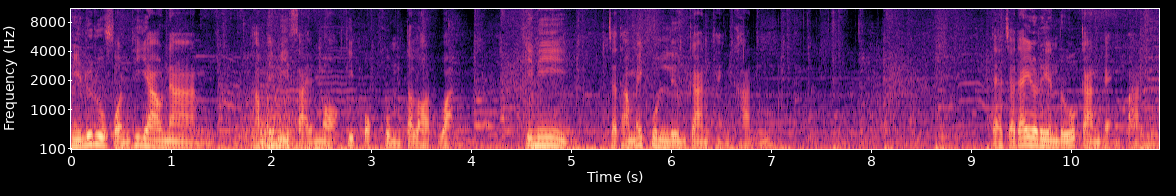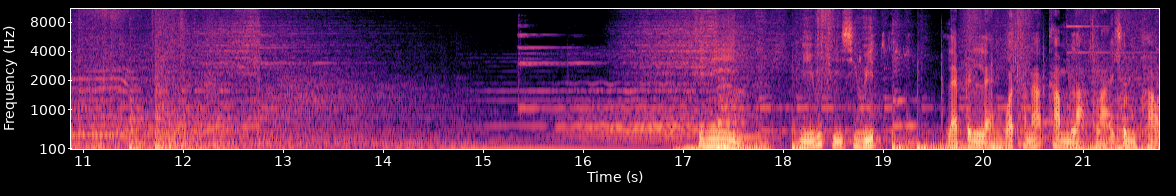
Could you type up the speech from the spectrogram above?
มีฤดูฝนที่ยาวนานทำให้มีสายหมอกที่ปกคลุมตลอดวัน ที่นี่จะทำให้คุณลืมการแข่งขัน แต่จะได้เรียนรู้การแบ่งปันที่นี่มีวิถีชีวิต และเป็นแหล่งวัฒนธรรมหลากหลายชนเผ่า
